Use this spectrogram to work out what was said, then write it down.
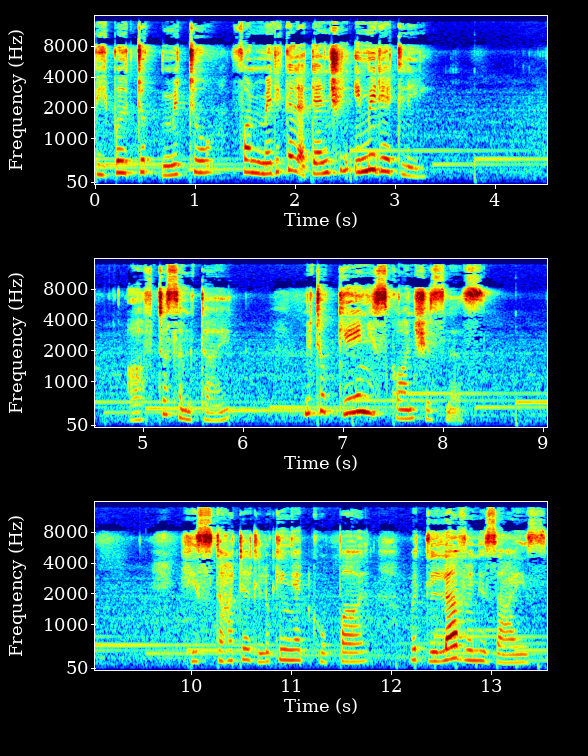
People took Mittu for medical attention immediately. After some time, Mittu gained his consciousness. He started looking at Gopal with love in his eyes,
